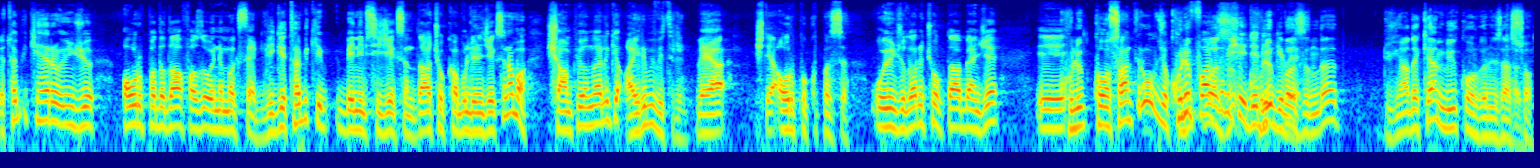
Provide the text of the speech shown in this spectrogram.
E tabii ki her oyuncu Avrupa'da daha fazla oynamak ister. Ligi tabii ki benimseyeceksin, daha çok kabulleneceksin ama Şampiyonlar Ligi ayrı bir vitrin. Veya işte Avrupa Kupası. Oyuncuların çok daha bence e, kulüp konsantre olacak. Kulüp, farklı bazı- bir şey dediğin kulüp gibi. bazında dünyadaki en büyük organizasyon.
